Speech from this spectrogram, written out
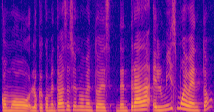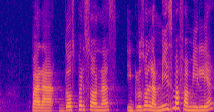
como lo que comentabas hace un momento es, de entrada, el mismo evento para dos personas, incluso en la misma familia,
